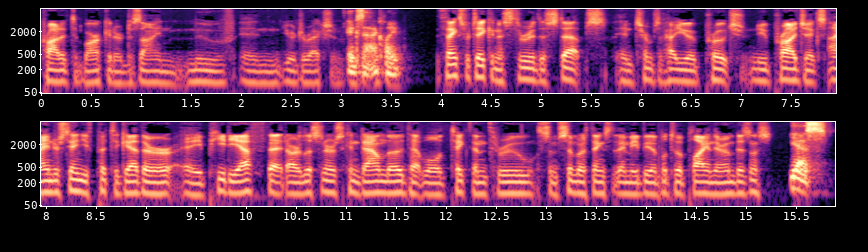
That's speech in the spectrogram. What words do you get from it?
product to market or design move in your direction. Exactly. Thanks for taking us through the steps in terms of how you approach new projects. I understand you've put together a PDF that our listeners can download that will take them through some similar things that they may be able to apply in their own business. Yes,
